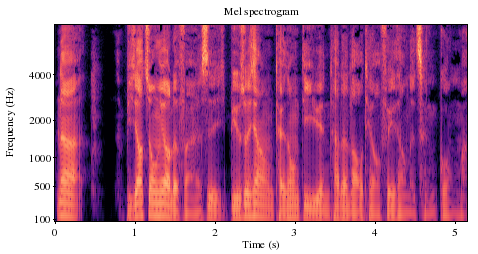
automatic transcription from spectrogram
那比较重要的反而是，比如说像台中地院，它的劳调非常的成功嘛，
